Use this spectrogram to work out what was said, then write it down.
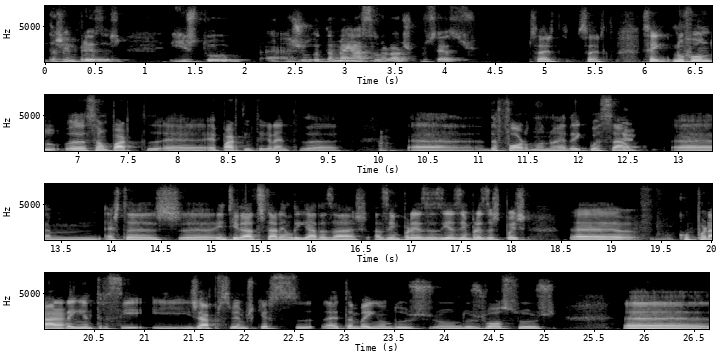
das empresas. E isto ajuda também a acelerar os processos. Certo, certo. Sim, no fundo uh, são parte, é, é, parte integrante da, uh, da fórmula, não é? Da equação. É. Um, estas uh, entidades estarem ligadas às, às empresas e as empresas depois cooperarem entre si e, e, já percebemos que esse é também um dos, um dos vossos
